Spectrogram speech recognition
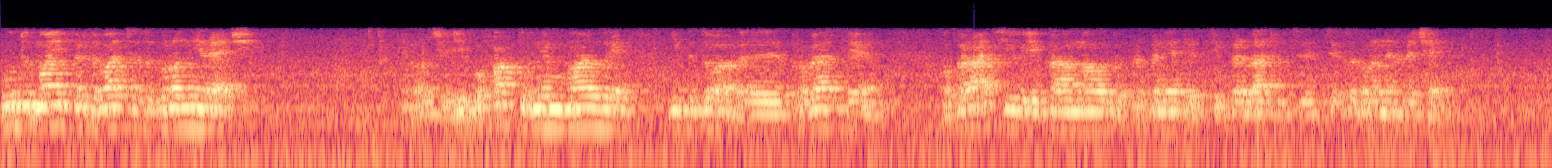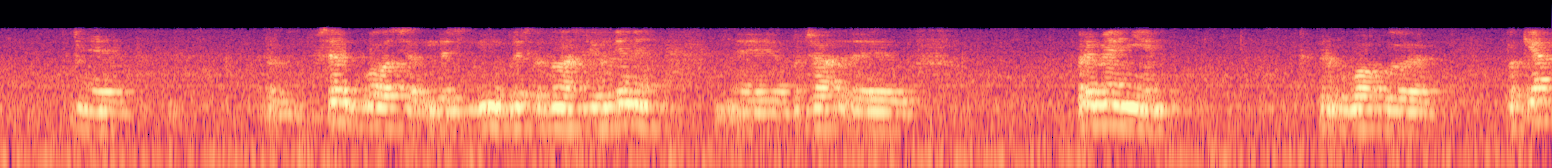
будуть мають передаватися заборонені речі. І по факту вони мали нібито е, провести операцію, яка мала би припинити ці передачу цих, заборонених речей. Е, Все відбувалося десь ну, близько 12 години. При мені перебував пакет.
